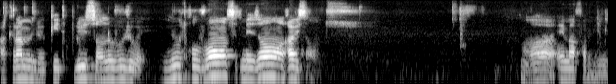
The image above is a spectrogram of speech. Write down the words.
Akram ne quitte plus son nouveau jouet. Nous trouvons cette maison ravissante. Moi et ma famille.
